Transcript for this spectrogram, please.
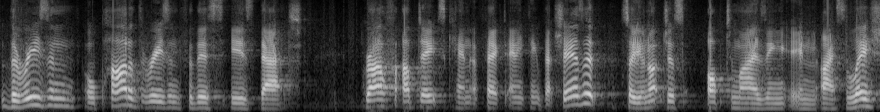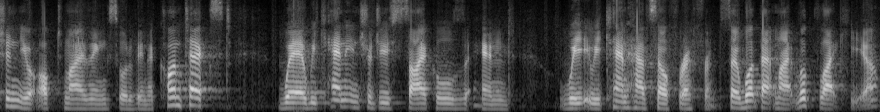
the reason, or part of the reason for this is that graph updates can affect anything that shares it. So you're not just optimizing in isolation, you're optimizing sort of in a context where we can introduce cycles and we, we can have self-reference. So what that might look like here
